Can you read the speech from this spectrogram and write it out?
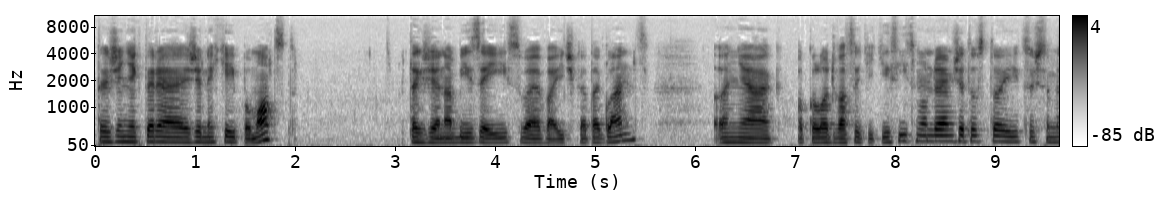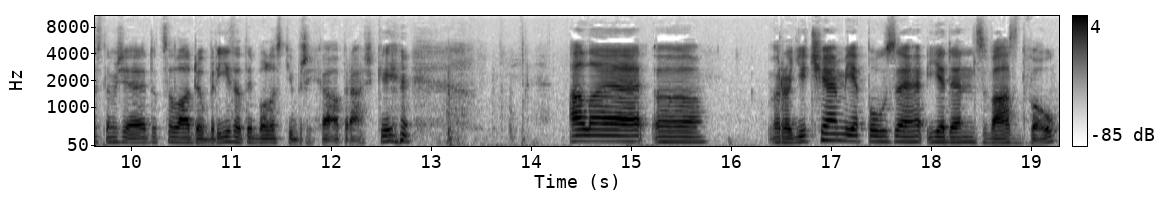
Takže některé ženy chtějí pomoct, takže nabízejí své vajíčka takhle. Nějak okolo 20 tisíc mám dojem, že to stojí, což si myslím, že je docela dobrý za ty bolesti břicha a prášky. Ale uh, Rodičem je pouze jeden z vás dvou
